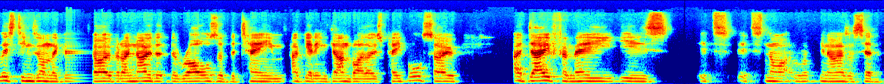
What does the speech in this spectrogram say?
listings on the go, but I know that the roles of the team are getting done by those people. So a day for me is it's it's not, you know, as I said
